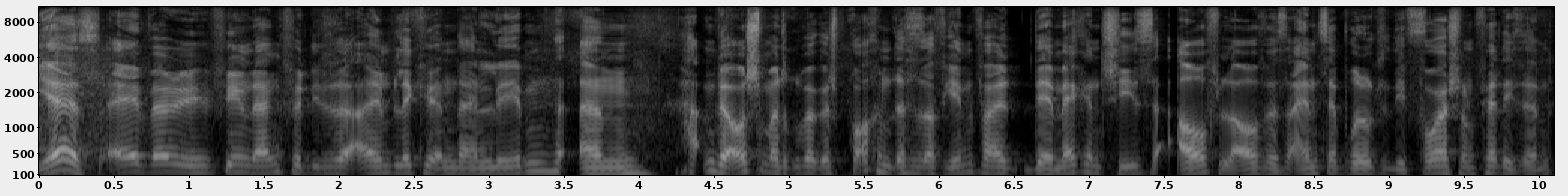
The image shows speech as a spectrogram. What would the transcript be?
Yes, ey Barry, vielen Dank für diese Einblicke in dein Leben. Ähm, hatten wir auch schon mal drüber gesprochen, dass es auf jeden Fall der Mac and Cheese Auflauf ist eines der Produkte, die vorher schon fertig sind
